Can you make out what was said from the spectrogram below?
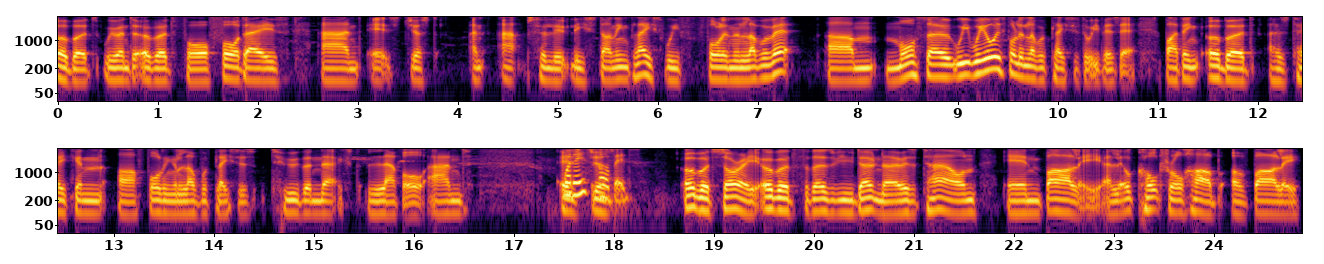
Ubud. We went to Ubud for four days, and it's just an absolutely stunning place. We've fallen in love with it. Um, more so, we, we always fall in love with places that we visit, but I think Ubud has taken our falling in love with places to the next level. And What is just, Ubud? Ubud, sorry. Ubud, for those of you who don't know, is a town in Bali, a little cultural hub of Bali.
